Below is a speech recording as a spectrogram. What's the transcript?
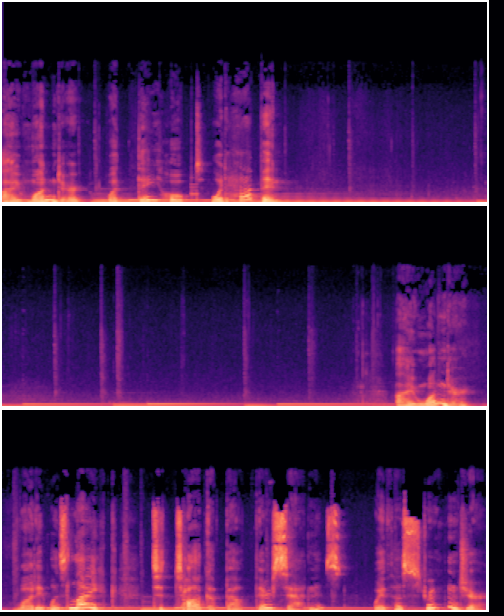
I wonder what they hoped would happen. I wonder what it was like to talk about their sadness with a stranger.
